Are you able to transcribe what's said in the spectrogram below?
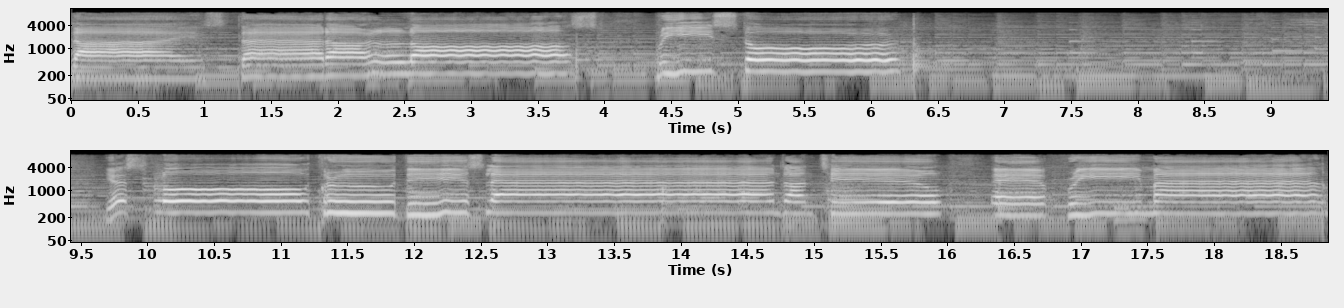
Lives that are lost restored. Yes, flow through this land until every man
